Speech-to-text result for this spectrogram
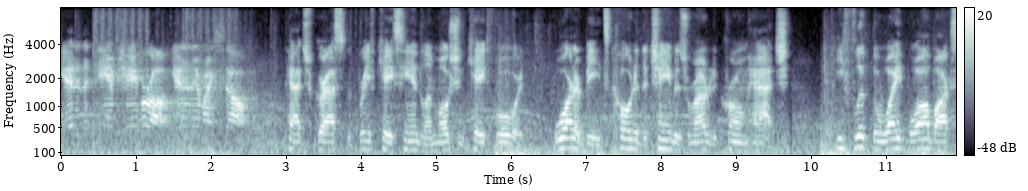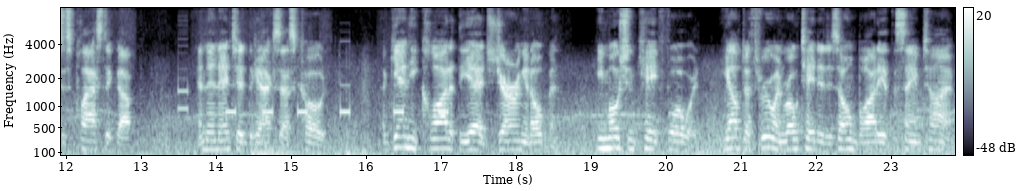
Get in the damn chamber, I'll get in there myself. Patch grasped the briefcase handle and motioned Kate forward. Water beads coated the chamber's rounded chrome hatch. He flipped the white wall box's plastic up and then entered the access code. Again, he clawed at the edge, jarring it open. He motioned Kate forward. He helped her through and rotated his own body at the same time.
